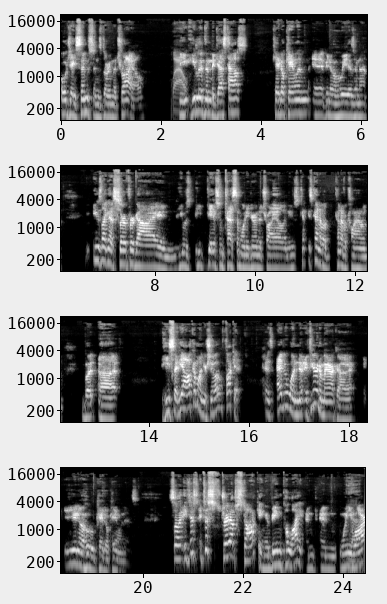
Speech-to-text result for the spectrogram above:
O.J. Simpson's during the trial, wow. he, he lived in the guest house. Kato Kaelin, if you know who he is or not, he was like a surfer guy, and he was he gave some testimony during the trial, and he was he's kind of a kind of a clown. But uh, he said, "Yeah, I'll come on your show. Fuck it." As everyone, know, if you're in America, you know who Kato Kaelin is. So it just it's just straight up stalking and being polite, and and when you Yeah. are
